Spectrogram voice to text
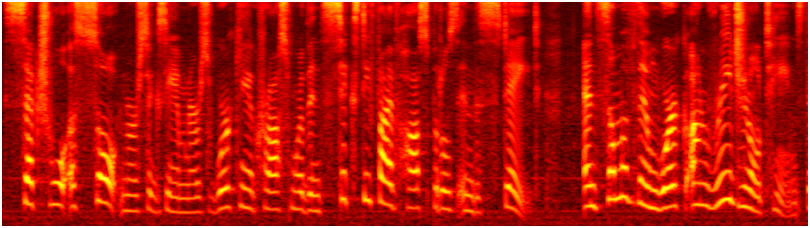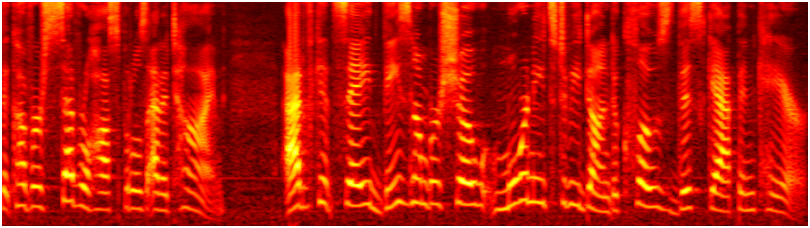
sexual assault nurse examiners working across more than 65 hospitals in the state. And some of them work on regional teams that cover several hospitals at a time. Advocates say these numbers show more needs to be done to close this gap in care.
